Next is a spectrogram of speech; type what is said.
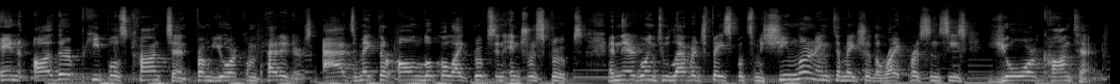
in other people's content from your competitors. Ads make their own lookalike groups and interest groups, and they're going to leverage Facebook's machine learning to make sure the right person sees your content.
